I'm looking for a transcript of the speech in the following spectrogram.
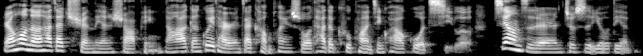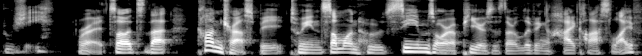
然后呢，他在全联 shopping，然后他跟柜台人在 complain 说他的 coupon 已经快要过期了，这样子的人就是有点 bougie。 Right. So it's that contrast between someone who seems or appears as they're living a high class life,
